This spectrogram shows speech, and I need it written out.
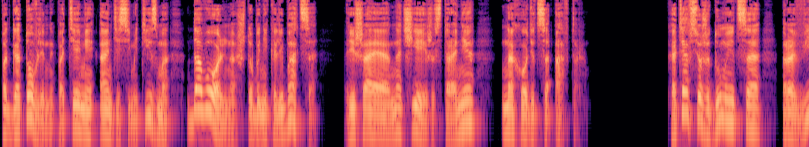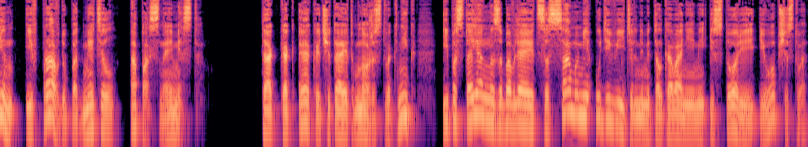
подготовлены по теме антисемитизма довольно, чтобы не колебаться, решая, на чьей же стороне находится автор. Хотя все же, думается, Раввин и вправду подметил опасное место. Так как Эко читает множество книг и постоянно забавляется самыми удивительными толкованиями истории и общества,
